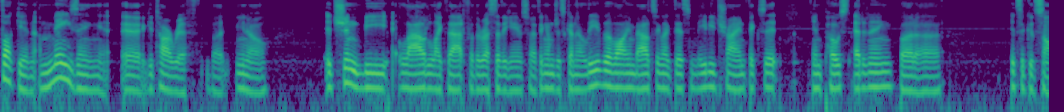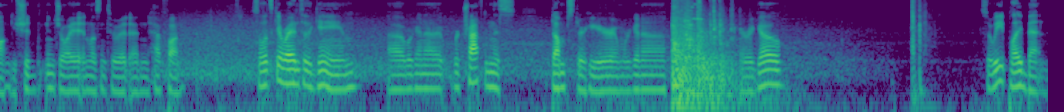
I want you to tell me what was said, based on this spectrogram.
fucking amazing uh, guitar riff. But you know, it shouldn't be loud like that for the rest of the game. So I think I'm just gonna leave the volume bouncing like this. Maybe try and fix it in post editing. But uh, it's a good song. You should enjoy it and listen to it and have fun. So let's get right into the game. Uh, we're gonna we're trapped in this dumpster here, and we're gonna there we go. So we play Ben.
